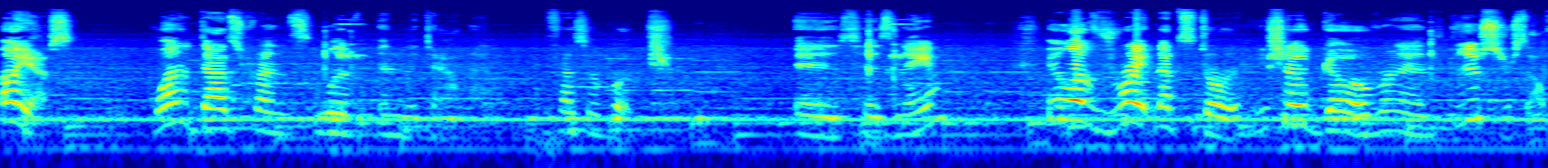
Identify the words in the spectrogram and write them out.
Oh yes, one of Dad's friends live in the town. Professor Birch is his name. He lives right next door. You should go over and introduce yourself.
